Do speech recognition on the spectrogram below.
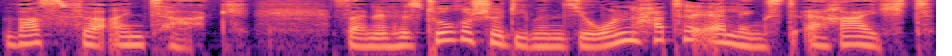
Was für ein Tag. Seine historische Dimension hatte er längst erreicht.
